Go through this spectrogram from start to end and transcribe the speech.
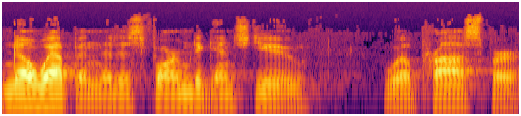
no weapon that is formed against you will prosper.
